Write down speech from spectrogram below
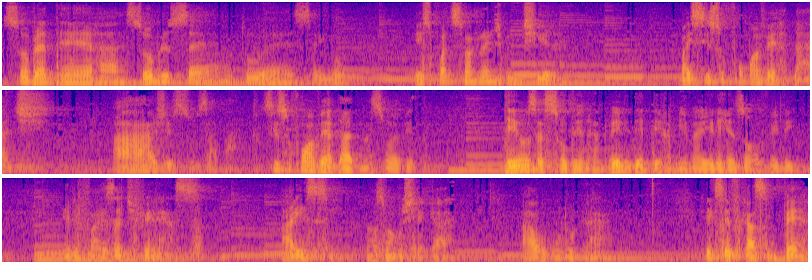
sobre a terra, sobre o céu, tu és Senhor. Isso pode ser uma grande mentira, mas se isso for uma verdade, ah, Jesus amado, se isso for uma verdade na sua vida, Deus é soberano, Ele determina, Ele resolve, Ele, Ele faz a diferença. Aí sim, nós vamos chegar a algum lugar. Queria que você ficasse em pé,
